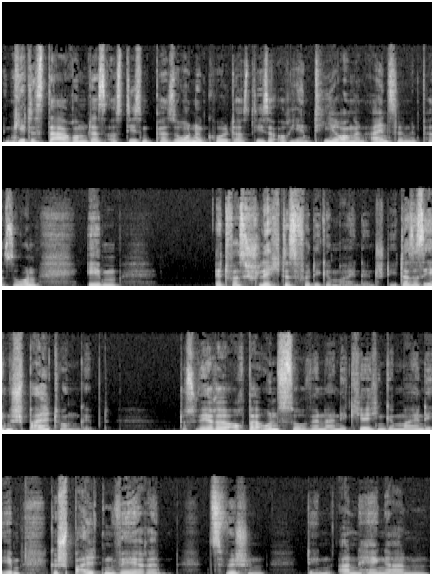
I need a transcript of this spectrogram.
geht es darum, dass aus diesem Personenkult, aus dieser Orientierung an einzelne Personen eben etwas Schlechtes für die Gemeinde entsteht, dass es eben Spaltung gibt. Das wäre auch bei uns so, wenn eine Kirchengemeinde eben gespalten wäre zwischen den Anhängern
